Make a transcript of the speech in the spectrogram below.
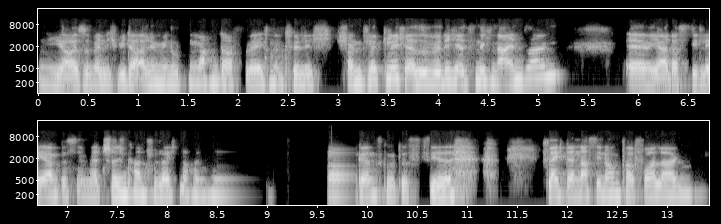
Ja, also wenn ich wieder alle Minuten machen darf, wäre ich natürlich schon glücklich. Also würde ich jetzt nicht Nein sagen. Äh, ja, dass die Lea ein bisschen mehr chillen kann, vielleicht noch ein ganz gutes Ziel. vielleicht dann Nassi noch ein paar Vorlagen.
